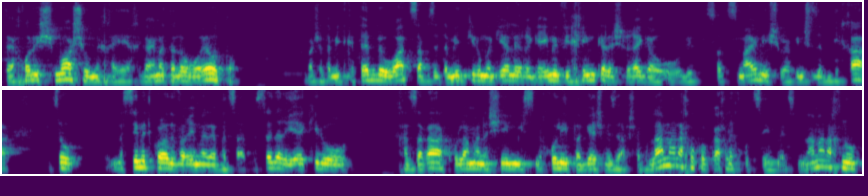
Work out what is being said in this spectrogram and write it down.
אתה יכול לשמוע שהוא מחייך, גם אם אתה לא רואה אותו. אבל כשאתה מתכתב בוואטסאפ, זה תמיד כאילו מגיע לרגעים מביכים כאלה של רגע, הוא לעשות סמיילי, שהוא יבין שזה בדיחה. בקיצור, נשים את כל הדברים האלה בצד, בסדר? יהיה כאילו חזרה, כולם אנשים ישמחו להיפגש וזה. עכשיו, למה אנחנו כל כך לחוצים בעצם? למה אנחנו,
